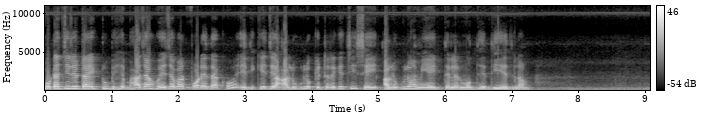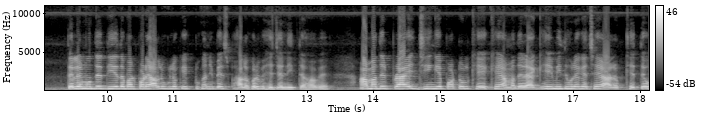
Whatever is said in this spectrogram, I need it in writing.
গোটা জিরেটা একটু ভাজা হয়ে যাবার পরে দেখো এদিকে যে আলুগুলো কেটে রেখেছি সেই আলুগুলো আমি এই তেলের মধ্যে দিয়ে দিলাম। তেলের মধ্যে দিয়ে দেওয়ার পরে আলুগুলোকে একটুখানি বেশ ভালো করে ভেজে নিতে হবে। আমাদের প্রায় ঝিঙে পটল খেয়ে খেয়ে আমাদের একঘেয়েমি ধরে গেছে, আর খেতেও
